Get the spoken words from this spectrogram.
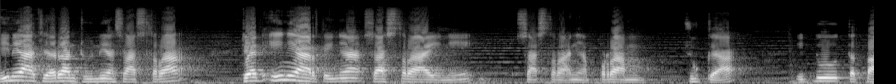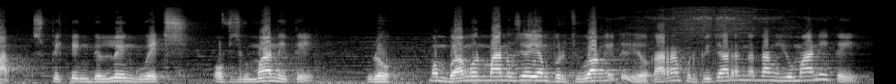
Ini ajaran dunia sastra dan ini artinya sastra ini, sastranya peram juga itu tetap speaking the language of humanity. Loh, membangun manusia yang berjuang itu ya karena berbicara tentang humanity.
